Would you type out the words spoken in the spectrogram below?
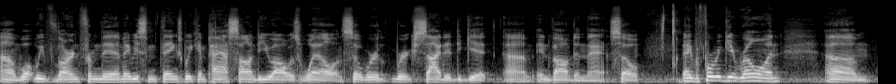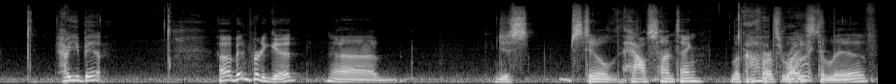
um, what we've learned from them, maybe some things we can pass on to you all as well. And so we're, we're excited to get um, involved in that. So, hey, before we get rolling, um, how you been? Uh, been pretty good. Uh, just still house hunting, looking Oh, for a place right. to live.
